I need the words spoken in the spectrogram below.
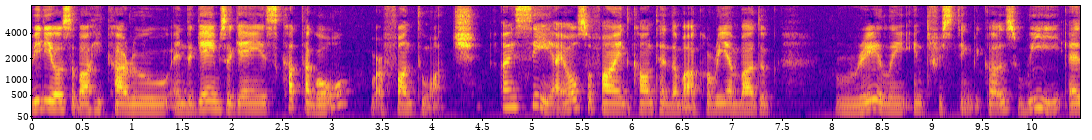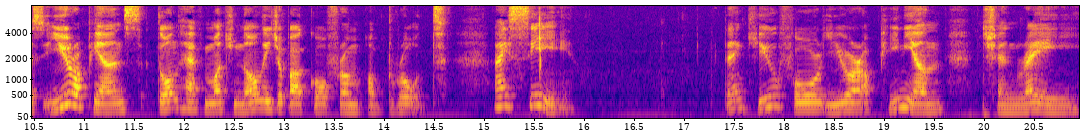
videos about Hikaru and the games against KataGo were fun to watch. I see, I also find content about Korean Baduk really interesting because we as Europeans don't have much knowledge about Go from abroad. I see. Thank you for your opinion, Chen Rei.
